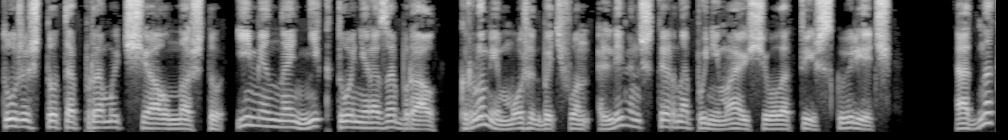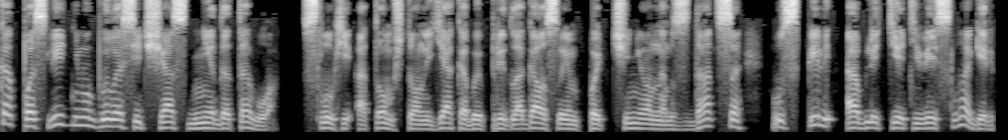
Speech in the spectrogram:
тоже что-то промычал, но что именно, никто не разобрал, кроме, может быть, фон Левенштерна, понимающего латышскую речь. Однако последнему было сейчас не до того. Слухи о том, что он якобы предлагал своим подчиненным сдаться, успели облететь весь лагерь,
